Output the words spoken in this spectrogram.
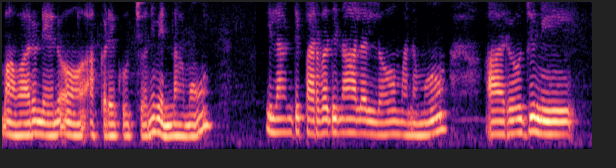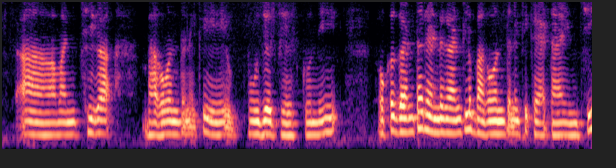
మా వారు నేను అక్కడే కూర్చొని విన్నాము. ఇలాంటి పర్వదినాలలో మనము ఆ రోజుని మంచిగా భగవంతునికి పూజ చేసుకుని ఒక గంట రెండు గంటలు భగవంతునికి కేటాయించి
